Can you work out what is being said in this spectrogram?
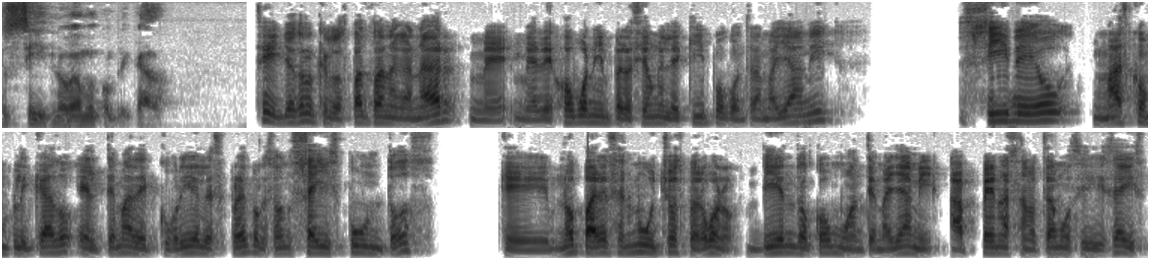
pues sí, lo veo muy complicado. Sí, yo creo que los Pats van a ganar. Me, me, dejó buena impresión el equipo contra Miami sí veo más complicado el tema de cubrir el spread porque son seis puntos, que no parecen muchos, pero bueno, viendo cómo ante Miami apenas anotamos 16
